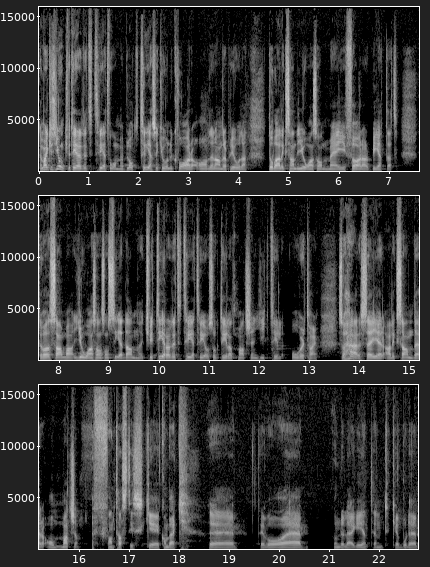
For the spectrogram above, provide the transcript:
När Marcus Ljung kvitterade till 3-2 med blott tre sekunder kvar av den andra perioden, då var Alexander Johansson med i förarbetet. Det var samma Johansson som sedan kvitterade till 3-3 och såg till att matchen gick till overtime. Så här säger Alexander om matchen. Fantastisk eh, comeback. Eh, det var eh, underläge egentligen, tycker jag, både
